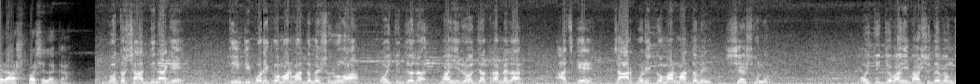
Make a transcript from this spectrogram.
এর আশপাশ এলাকা। গত সাত দিন আগে তিনটি পরিক্রমার মাধ্যমে শুরু হওয়া ঐতিহ্যবাহী রথযাত্রা মেলার আজকে চার পরিক্রমার মাধ্যমে শেষ হলো। ঐতিহ্যবাহী বাসুদেব অঙ্গ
